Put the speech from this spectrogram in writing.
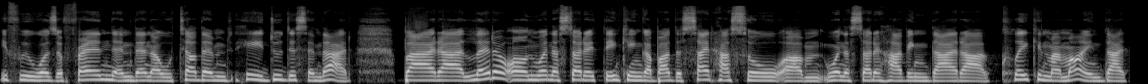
if it was a friend, and then I would tell them, hey, do this and that. But uh, later on, when I started thinking about the side hustle, um, when I started having that uh, click in my mind that,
